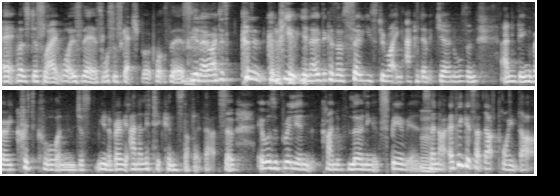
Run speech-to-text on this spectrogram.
it was just like, what is this? What's a sketchbook? What's this? You mm. know, I just couldn't compute, you know, because I was so used to writing academic journals and, and being very critical and just, you know, very analytic and stuff like that. So it was a brilliant kind of learning experience. Mm. And I, I think it's at that point that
